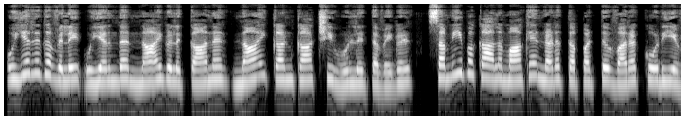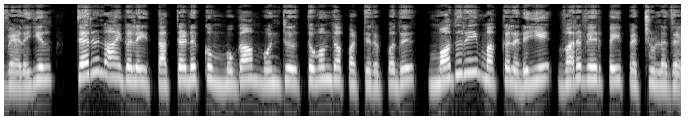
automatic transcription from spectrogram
உயரக விலை உயர்ந்த நாய்களுக்கான நாய் கண்காட்சி உள்ளிட்டவைகள் சமீப காலமாக நடத்தப்பட்டு வரக்கூடிய வேளையில் தெரு நாய்களை தத்தெடுக்கும் முகாம் ஒன்று துவங்கப்பட்டிருப்பது மதுரை மக்களிடையே வரவேற்பை பெற்றுள்ளது.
